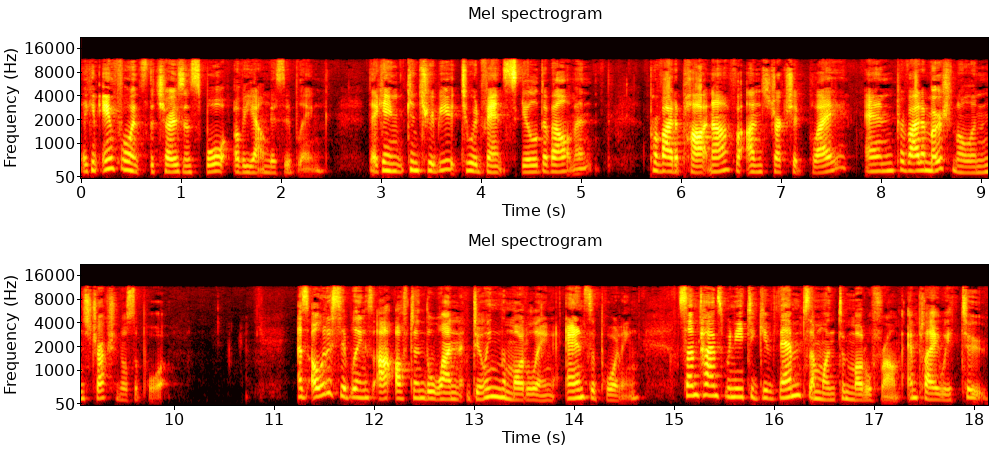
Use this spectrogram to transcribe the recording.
They can influence the chosen sport of a younger sibling. They can contribute to advanced skill development, provide a partner for unstructured play, and provide emotional and instructional support. As older siblings are often the one doing the modeling and supporting, sometimes we need to give them someone to model from and play with too.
